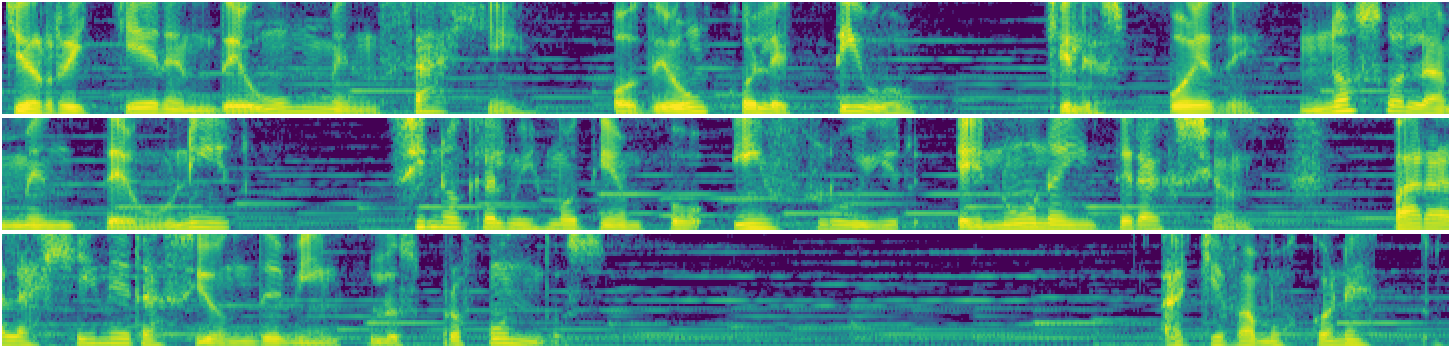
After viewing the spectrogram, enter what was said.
que requieren de un mensaje o de un colectivo que les puede no solamente unir, sino que al mismo tiempo influir en una interacción para la generación de vínculos profundos. ¿A qué vamos con esto?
